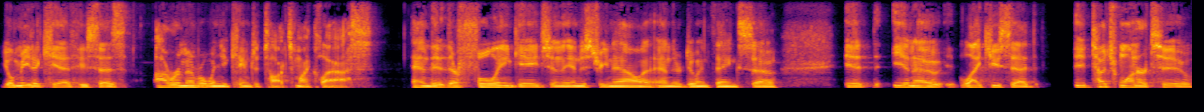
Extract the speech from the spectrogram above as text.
you'll meet a kid who says, I remember when you came to talk to my class. And they're fully engaged in the industry now and they're doing things. So it, you know, like you said, you touch one or two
